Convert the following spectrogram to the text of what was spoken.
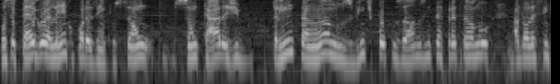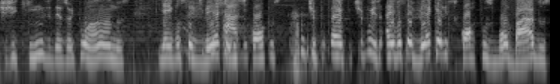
Você pega o elenco, por exemplo, são, são caras de 30 anos, 20 e poucos anos interpretando adolescentes de 15, 18 anos. E aí você Tipo vê Chaves. aqueles corpos, tipo, é, tipo isso. Aí você vê aqueles corpos bombados,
